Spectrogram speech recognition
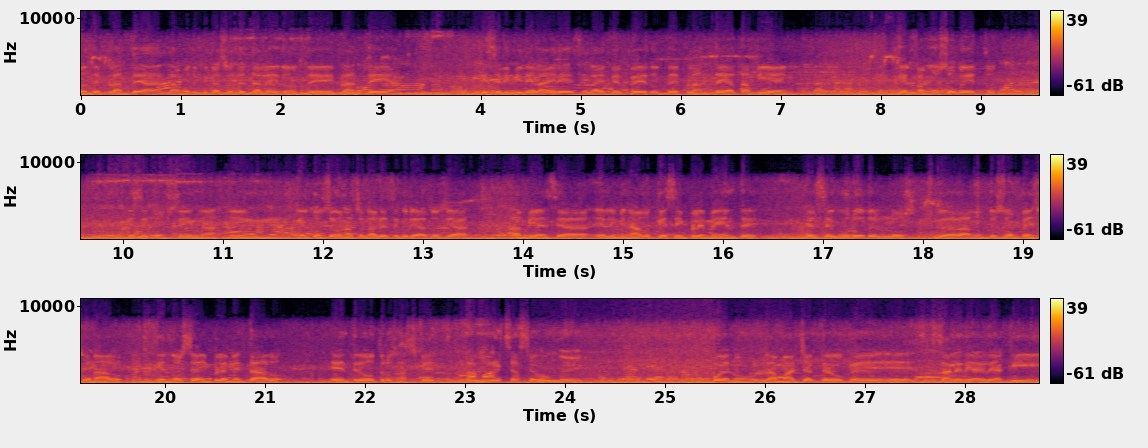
donde plantea la modificación de esta ley, donde plantea que se elimine la ARS, la FP, donde plantea también que el famoso veto que se consigna en el Consejo Nacional de Seguridad Social también sea eliminado, que se implemente el seguro de los ciudadanos que son pensionados, que no se ha implementado entre otros aspectos. ¿La marcha hacia dónde? Bueno, la marcha creo que eh, sale de, aquí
